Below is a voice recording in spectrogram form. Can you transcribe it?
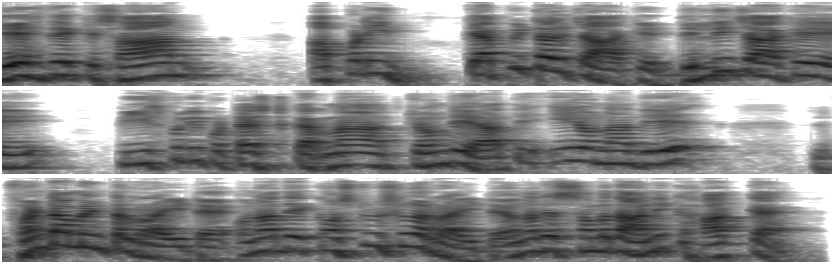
ਦੇਸ਼ ਦੇ ਕਿਸਾਨ ਆਪਣੀ ਕੈਪੀਟਲ ਚ ਆ ਕੇ, ਦਿੱਲੀ ਚ ਆ ਕੇ ਪੀਸਫੁਲੀ ਪ੍ਰੋਟੈਸਟ ਕਰਨਾ ਚਾਹੁੰਦੇ ਆ, ਤੇ ਇਹ ਉਹਨਾਂ ਦੇ ਫੰਡਾਮੈਂਟਲ ਰਾਈਟ ਹੈ, ਉਹਨਾਂ ਦੇ ਕਨਸਟੀਟਿਊਸ਼ਨਲ ਰਾਈਟ ਹੈ, ਉਹਨਾਂ ਦੇ ਸੰਵਿਧਾਨਿਕ ਹੱਕ ਹੈ।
